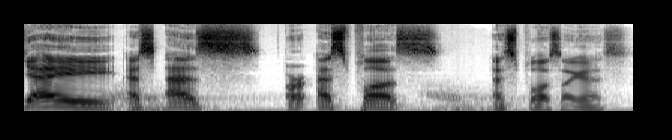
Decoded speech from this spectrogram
Yay! SS or S plus. S plus, I guess.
